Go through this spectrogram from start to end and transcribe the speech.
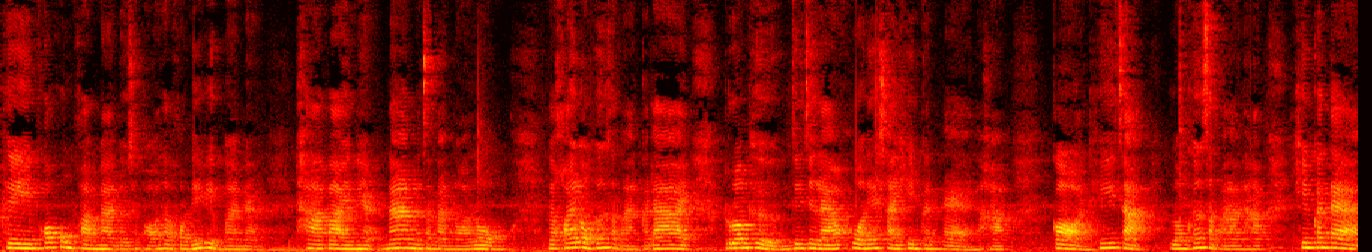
ครีมควบคุมความมันโดยเฉพาะสำหรับคนที่ผิวมันน่ะ ทาไปเนี่ยหน้ามันจะมันน้อยลง แล้วค่อยลงเครื่องสำอางก็ได้ รวมถึงจริงๆแล้วควรที่จะใช้ครีมกันแดดนะคะก่อนที่จะลงเครื่องสำอางนะคะครีมกันแดด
